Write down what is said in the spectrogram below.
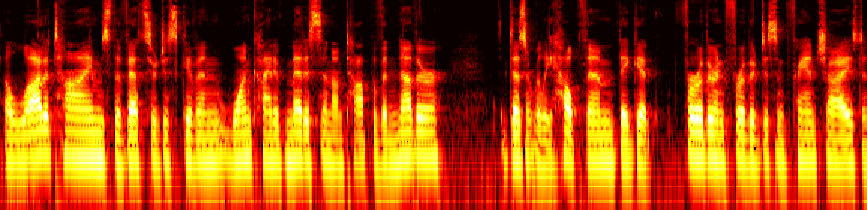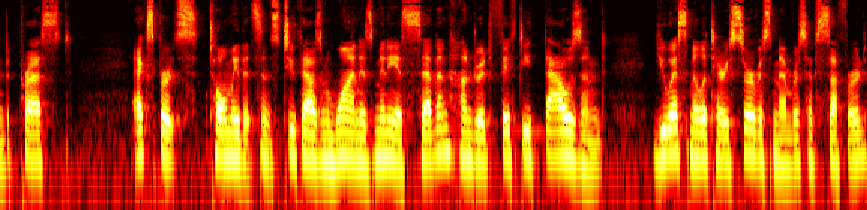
A lot of times, the vets are just given one kind of medicine on top of another. It doesn't really help them. They get further and further disenfranchised and depressed. Experts told me that since 2001, as many as 750,000 U.S. military service members have suffered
